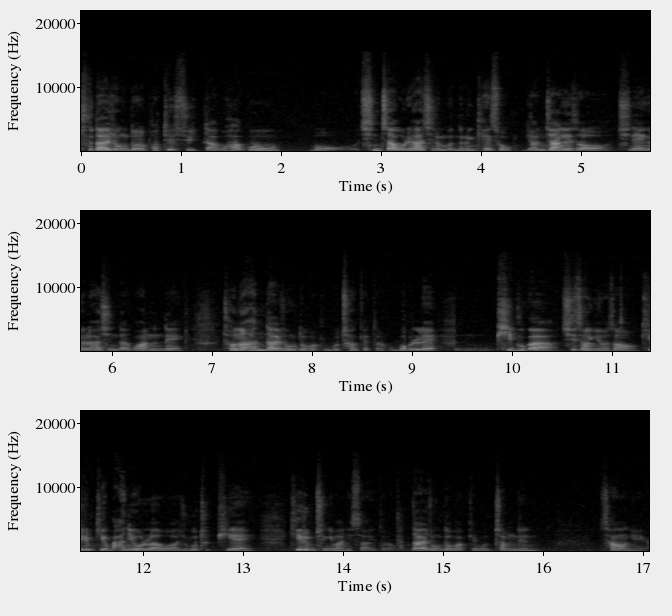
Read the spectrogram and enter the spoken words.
두 달 정도 버틸 수 있다고 하고 뭐 진짜 오래 하시는 분들은 계속 연장해서 진행을 하신다고 하는데 저는 한 달 정도밖에 못 참겠더라고요. 뭐 원래 피부가 지성이어서 기름기가 많이 올라와가지고 두피에 기름층이 많이 쌓이더라고요. 한달 정도밖에 못 참는 상황이에요.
